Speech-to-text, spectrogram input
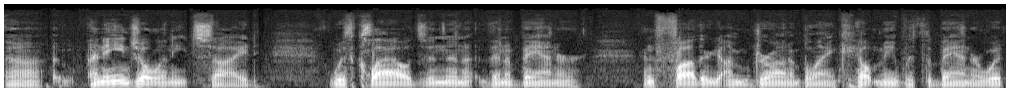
uh, an angel on each side with clouds, and then a, then a banner. And Father, I'm drawing a blank. Help me with the banner. What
